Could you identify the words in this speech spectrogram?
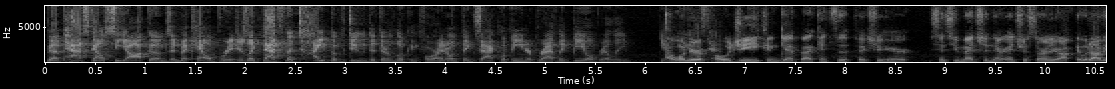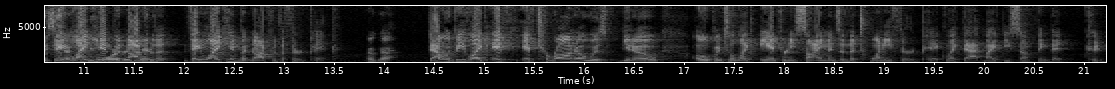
the Pascal Siakams and Mikal Bridges. Like that's the type of dude that they're looking for. I don't think Zach LaVine or Bradley Beal really. you know, I wonder if. OG can get back into the picture here, since you mentioned their interest earlier. It would obviously they have like to be him, but not him. for the. They like him, but not for the third pick. Okay. That would be like if if Toronto was, you know, open to like Anthony Simons in the 23rd pick, like that might be something that could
